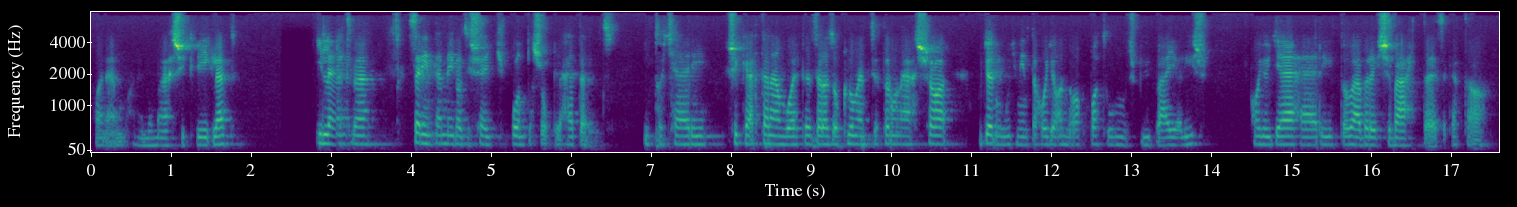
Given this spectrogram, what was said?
hanem, hanem a másik véglet. Illetve szerintem még az is egy fontos ok lehetett itt, hogy Harry sikertelen volt ezzel az oklumencia tanulással, ugyanúgy, mint ahogy anno a patronus bűbájjal is, hogy ugye Harry továbbra is vágyta ezeket a,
